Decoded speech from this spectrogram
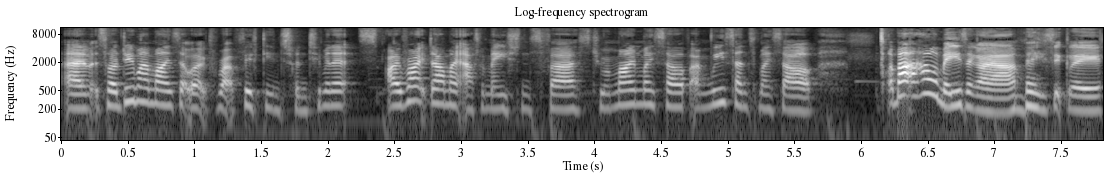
Um, so I do my mindset work for about 15 to 20 minutes. I write down my affirmations first to remind myself and recenter myself about how amazing I am, basically.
